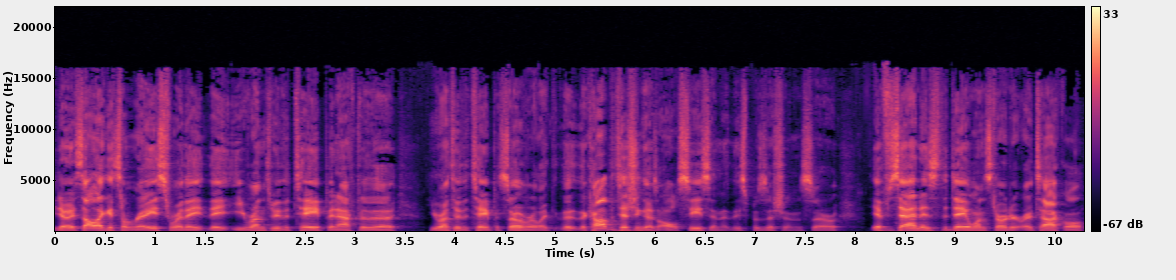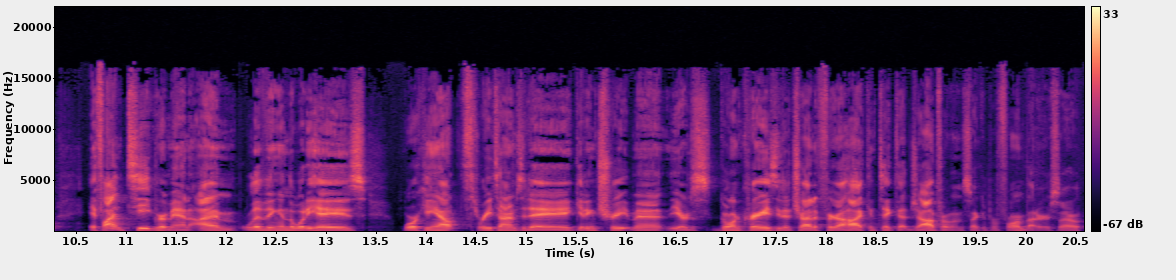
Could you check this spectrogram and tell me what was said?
know, it's not like it's a race where they, they, you run through the tape and after the, you run through the tape, it's over. Like the, the competition goes all season at these positions. So if Zen is the day one starter at right tackle, if I'm Tegra, man, I'm living in the Woody Hayes, working out three times a day, getting treatment, you know, just going crazy to try to figure out how I can take that job from him so I can perform better. So,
